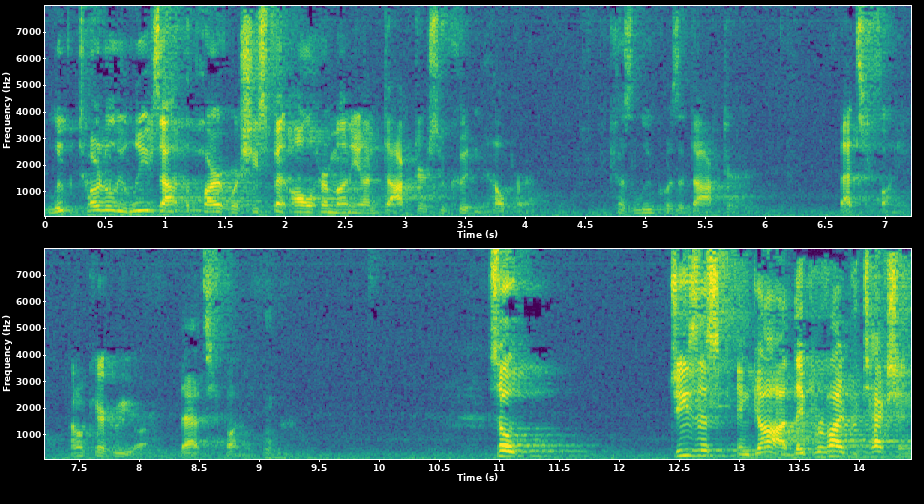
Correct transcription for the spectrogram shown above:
Luke totally leaves out the part where she spent all her money on doctors who couldn't help her because Luke was a doctor. That's funny. I don't care who you are. That's funny. So, Jesus and God, they provide protection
